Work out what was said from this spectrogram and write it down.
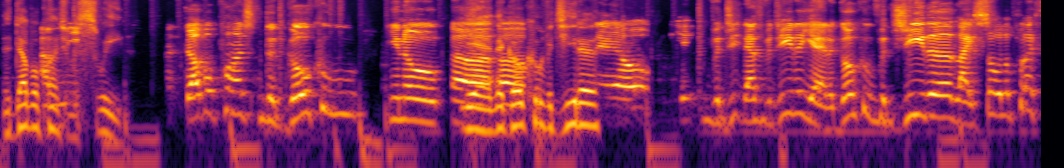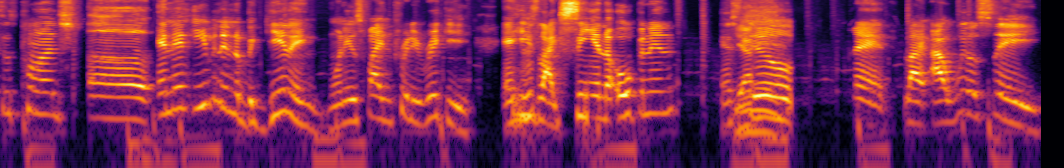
The double punch I mean, was sweet double punch the Goku, you know. Uh, yeah, the uh, Goku Vegeta. Vegeta, that's Vegeta. Yeah, the Goku Vegeta, like solar plexus punch. Uh, and then even in the beginning when he was fighting Pretty Ricky, and he's mm-hmm. like seeing the opening, and yeah. still, man, like I will say,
